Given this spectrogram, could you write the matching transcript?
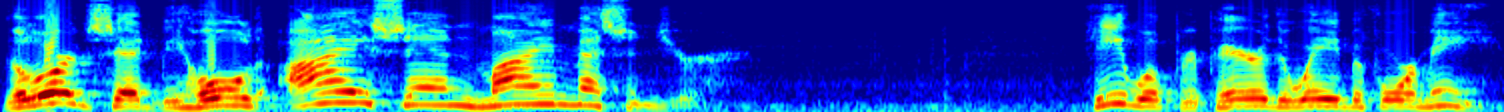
the Lord said, Behold, I send my messenger. He will prepare the way before me.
